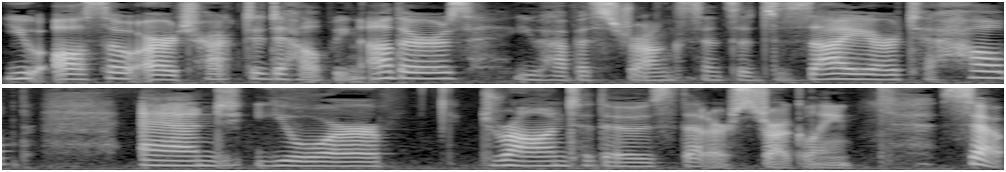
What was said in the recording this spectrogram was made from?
You also are attracted to helping others. You have a strong sense of desire to help, and you're drawn to those that are struggling. So,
